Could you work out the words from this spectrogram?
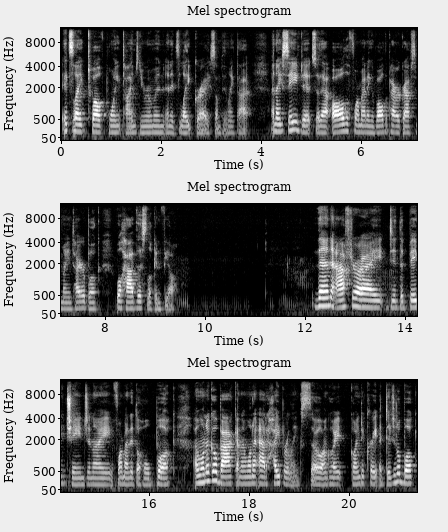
It's like 12 point Times New Roman and it's light gray, something like that. And I saved it so that all the formatting of all the paragraphs in my entire book will have this look and feel. Then after I did the big change and I formatted the whole book, I want to go back and I want to add hyperlinks. So I'm going, to create a digital book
